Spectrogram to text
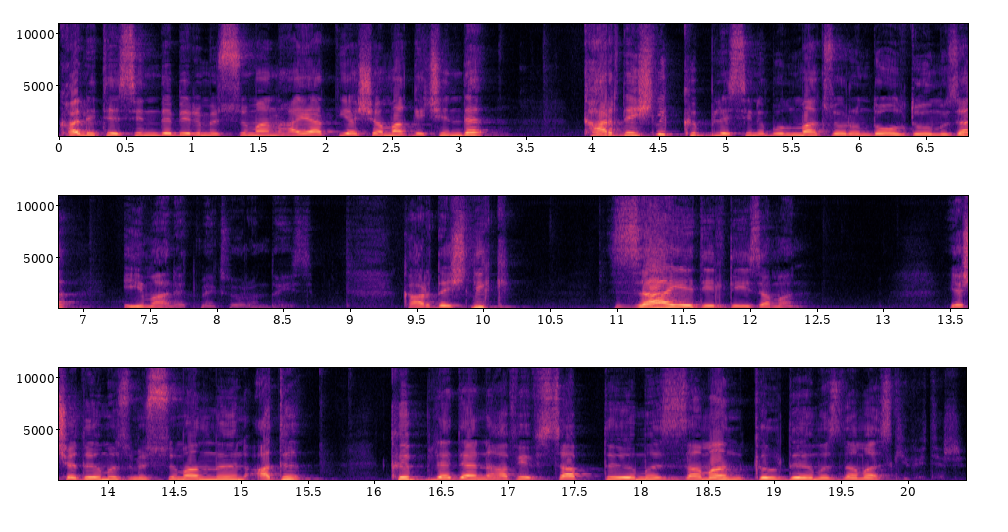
kalitesinde bir Müslüman hayat yaşamak için de kardeşlik kıblesini bulmak zorunda olduğumuza iman etmek zorundayız. Kardeşlik zayi edildiği zaman, yaşadığımız Müslümanlığın adı, kıbleden hafif saptığımız zaman kıldığımız namaz gibidir.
